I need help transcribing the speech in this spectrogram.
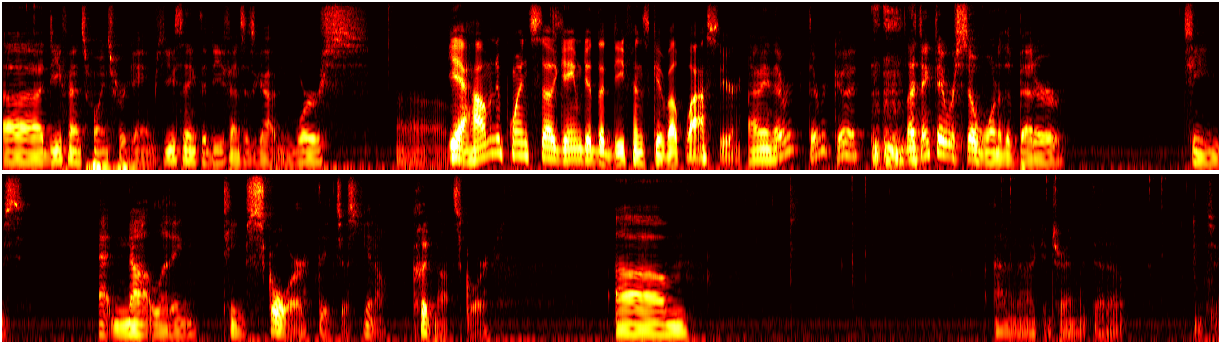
Uh, defense points per game. Do you think the defense has gotten worse? Um, yeah, how many points a game did the defense give up last year? I mean, they were they were good. I think they were still one of the better teams at not letting teams score. They just you know could not score. Um, I don't know. I can try and look that up. Let's see.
